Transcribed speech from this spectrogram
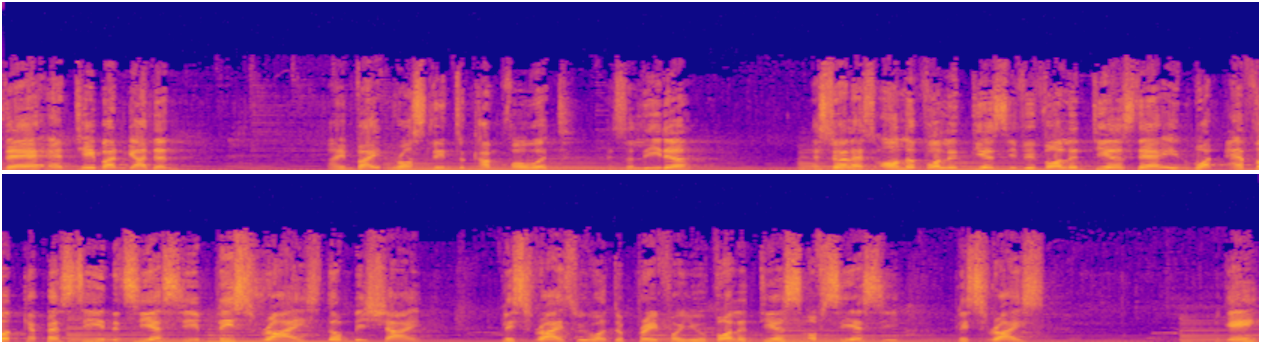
there at Teban Garden. I invite Roslyn to come forward as a leader, as well as all the volunteers. If you volunteers there in whatever capacity in the CSC, please rise. Don't be shy. Please rise. We want to pray for you. Volunteers of CSC, please rise. Okay?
